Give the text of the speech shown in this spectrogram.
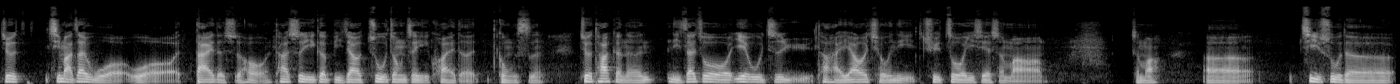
就起码在我我待的时候，它是一个比较注重这一块的公司。就他可能你在做业务之余，他还要求你去做一些什么什么呃技术的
